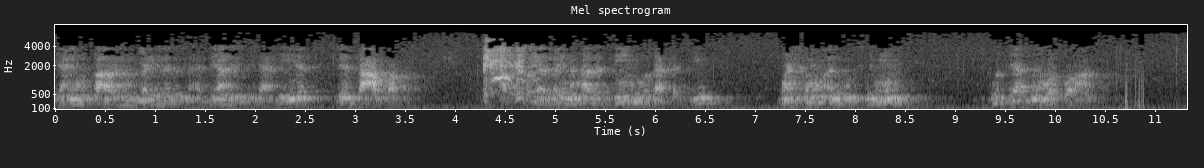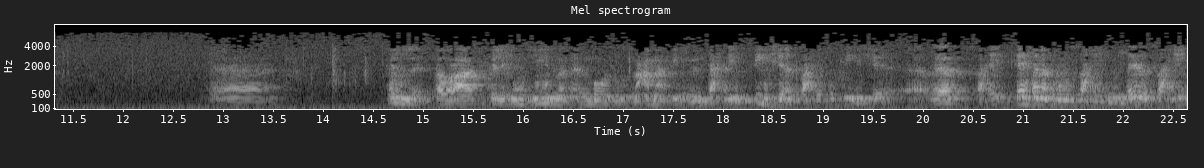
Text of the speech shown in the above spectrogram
يعني نقارن بين الأديان الإلهية لنتعرف بين هذا الدين وذاك الدين. نحن المسلمين مقياسنا هو القرآن. آه، في التوراة في الإنجيل مثلا موجود مع ما فيه من تحريف. فيه شيء صحيح وفيه شيء غير صحيح. كيف نفهم الصحيح من غير الصحيح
